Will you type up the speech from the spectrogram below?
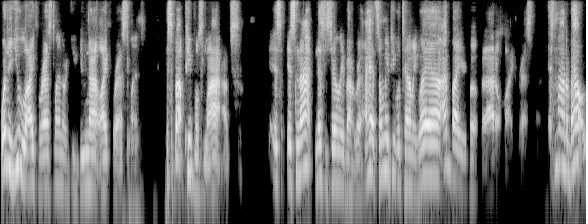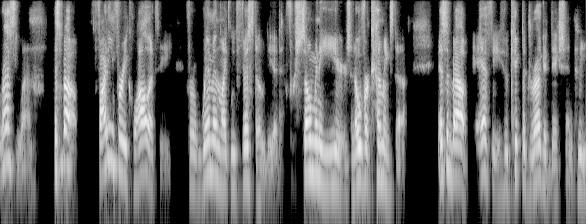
Whether you like wrestling or you do not like wrestling, it's about people's lives. It's it's not necessarily about. wrestling. I had so many people tell me, "Well, I'd buy your book, but I don't like wrestling." It's not about wrestling. It's about fighting for equality for women like LuFisto did for so many years and overcoming stuff. It's about Effy who kicked the drug addiction, who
